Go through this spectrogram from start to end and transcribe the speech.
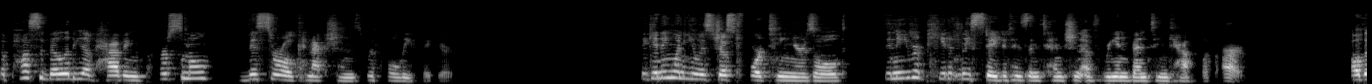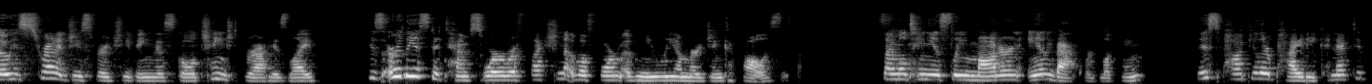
the possibility of having personal, visceral connections with holy figures. Beginning when he was just 14 years old, Denis repeatedly stated his intention of reinventing Catholic art. Although his strategies for achieving this goal changed throughout his life, his earliest attempts were a reflection of a form of newly emerging Catholicism. Simultaneously modern and backward-looking, this popular piety connected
